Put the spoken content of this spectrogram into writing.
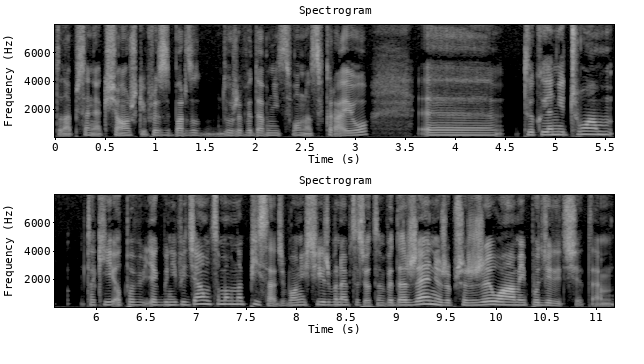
do napisania książki przez bardzo duże wydawnictwo u nas w kraju. E, tylko ja nie czułam takiej odpowiedzi, jakby nie wiedziałam, co mam napisać, bo oni chcieli, żeby napisać o tym wydarzeniu, że przeżyłam i podzielić się tym.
